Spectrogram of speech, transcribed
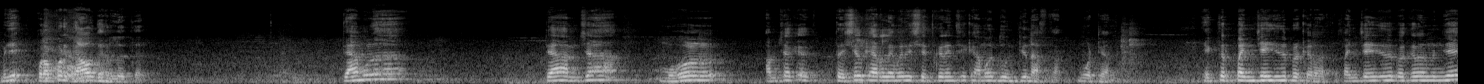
म्हणजे प्रॉपर गाव धरलं तर. त्यामुळं त्या आमच्या मोहोळ आमच्या तहसील कार्यालयामध्ये शेतकऱ्यांची कामं दोन तीन असतात मोठ्या एकतर पंचायतीचं प्रकरण असतं. प्रकरण म्हणजे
